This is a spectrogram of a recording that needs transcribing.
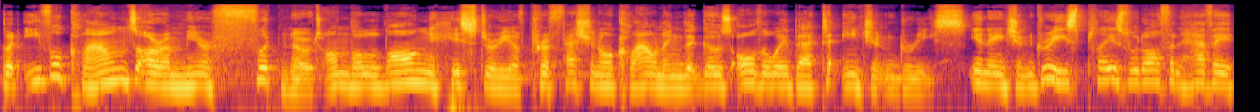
But evil clowns are a mere footnote on the long history of professional clowning that goes all the way back to ancient Greece. In ancient Greece, plays would often have a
